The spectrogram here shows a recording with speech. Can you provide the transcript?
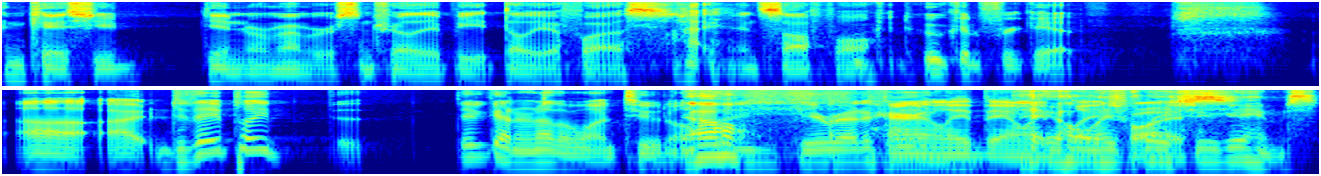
in case you didn't remember, Centralia beat WFS in softball. who could forget? Uh, do they play? They've got another one too, don't No. they? Theoretically, Apparently they only They play only play twice. two games.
